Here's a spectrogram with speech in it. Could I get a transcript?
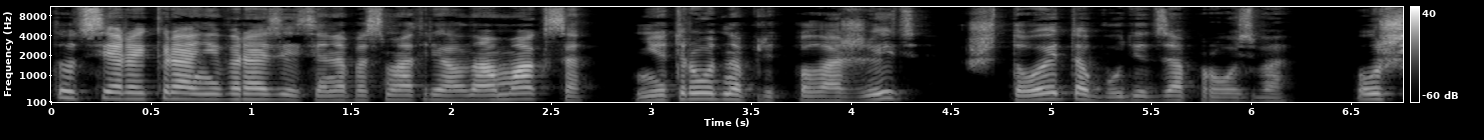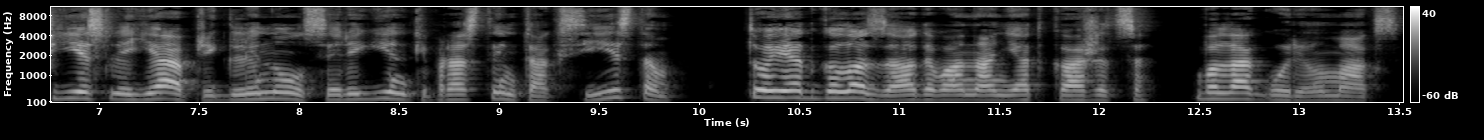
Тут Серый крайне выразительно посмотрел на Макса. Нетрудно предположить, что это будет за просьба. Уж если я приглянулся Регинке простым таксистом, то и от Голозадова она не откажется, балагурил Макс.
